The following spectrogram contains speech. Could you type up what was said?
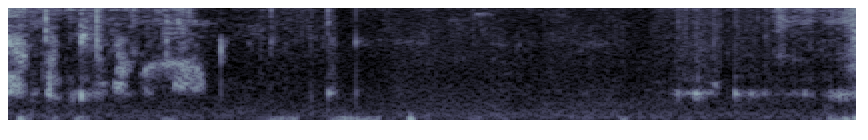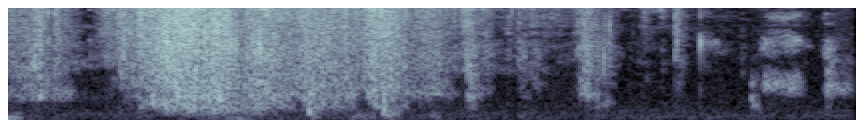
Takot din ako mga Ayan oh.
